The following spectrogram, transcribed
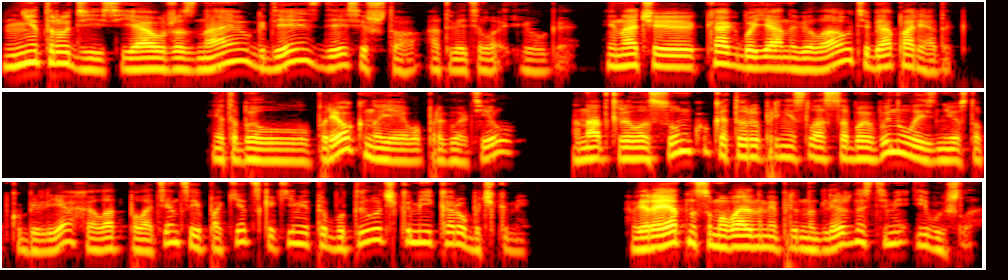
«Не трудись, я уже знаю, где, здесь и что», — ответила Илга. «Иначе как бы я навела у тебя порядок?» Это был упрек, но я его проглотил. Она открыла сумку, которую принесла с собой, вынула из нее стопку белья, халат, полотенце и пакет с какими-то бутылочками и коробочками. Вероятно, с умывальными принадлежностями, и вышла.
